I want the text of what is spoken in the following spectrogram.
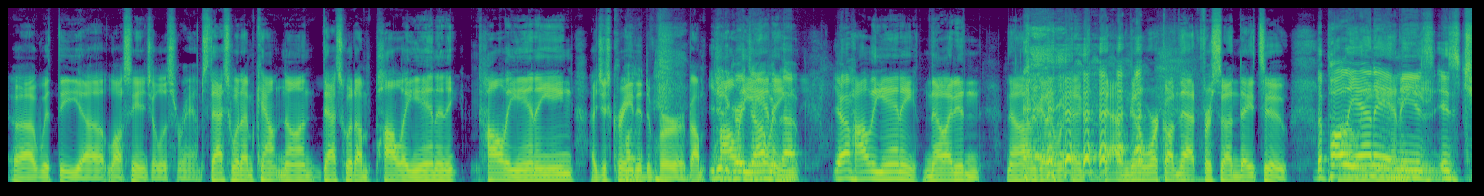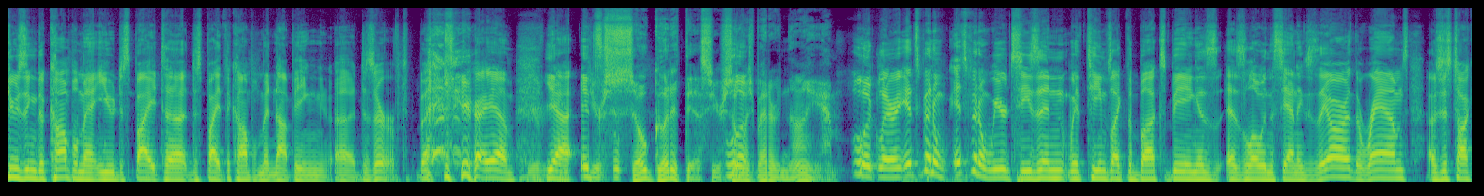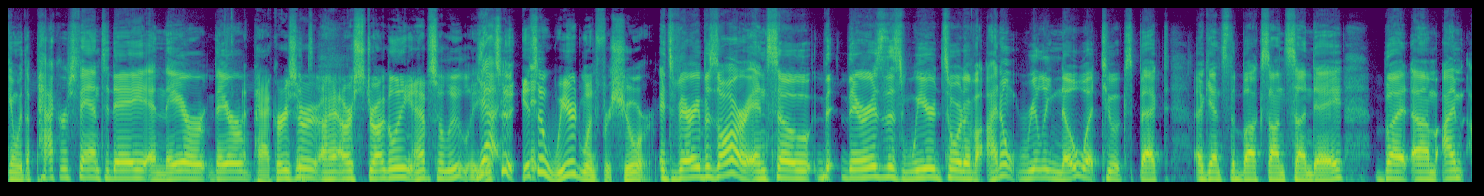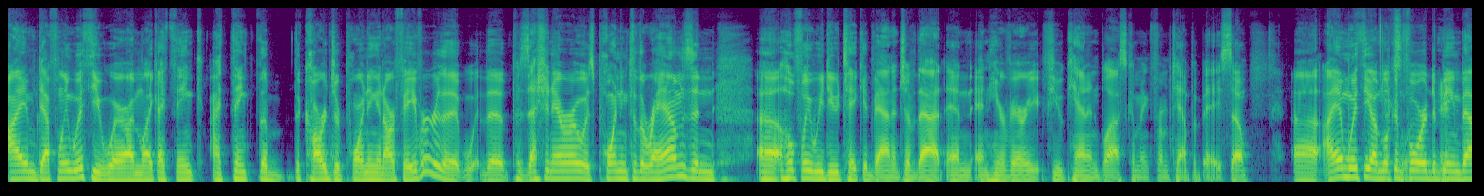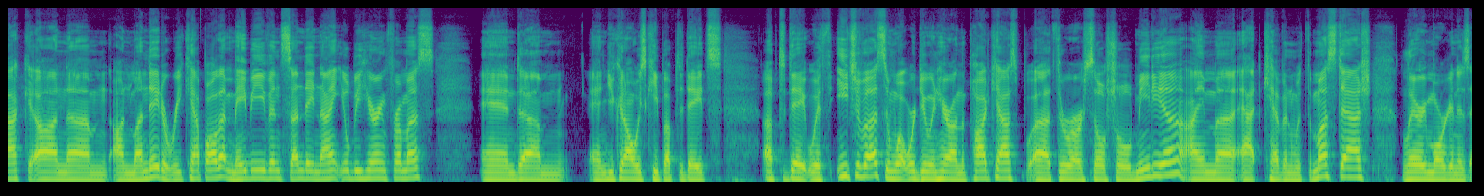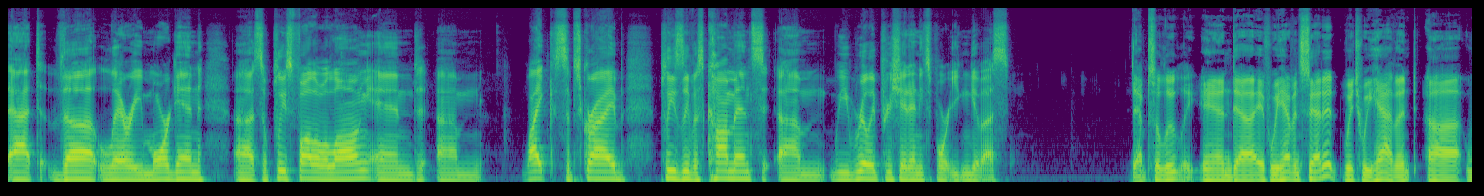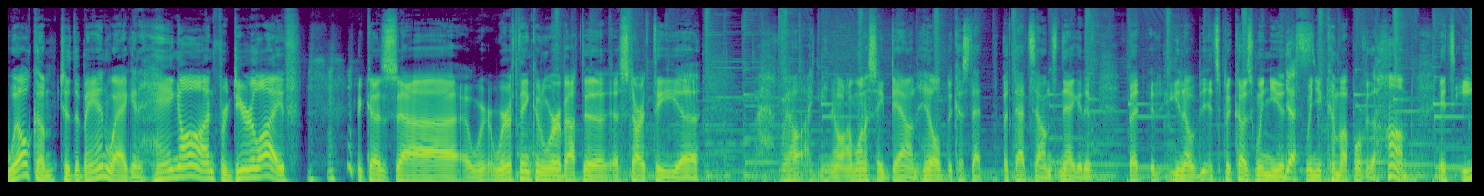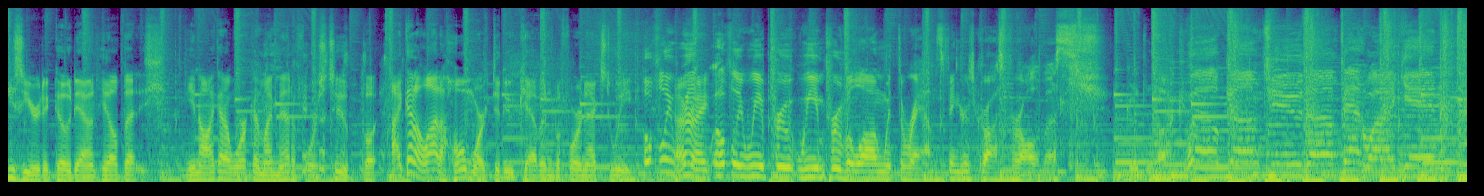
Uh, with the uh, Los Angeles Rams, that's what I'm counting on. That's what I'm Pollyanna Pollyanning. I just created a verb. I'm You did a great job with Pollyanning. Yeah. Pollyanny. No, I didn't. No, I'm gonna uh, I'm gonna work on that for Sunday too. The Pollyanna in me is, is choosing to compliment you despite uh, despite the compliment not being uh, deserved. But here I am. yeah, it's You're so good at this. You're so Look- much better than I am. look, Larry. It's been a it's been a weird season with teams like the Bucks being as as low in the standings as they are. The Rams. I was just talking with a Packers fan today, and they're they're Packers are are struggling. Absolutely. Yeah, it's a it's a weird one for sure. it's very bizarre. And so th- there is this weird sort of I don't really know what to expect against the Bucks on Sunday, but um, I'm I am definitely with you where I'm like I think I think the the cards are pointing in our favor. The the possession arrow is pointing to the Rams, and uh, hopefully we do take advantage of that and and hear very few cannon blasts coming from Tampa Bay. So. Uh, I am with you. I'm looking forward to being back on um, on Monday to recap all that. Maybe even Sunday night you'll be hearing from us. And um, and you can always keep up to dates up to date with each of us and what we're doing here on the podcast uh, through our social media. I'm uh, at Kevin with the mustache. Larry Morgan is at the Larry Morgan. Uh, so please follow along and um, like, subscribe. Please leave us comments. Um, we really appreciate any support you can give us. Absolutely. And uh, if we haven't said it, which we haven't, uh, welcome to the bandwagon. Hang on for dear life because uh, we're, we're thinking we're about to uh, start the. Uh, well, I, you know, I want to say downhill because that, but that sounds negative. But you know, it's because when you Yes. when you come up over the hump, it's easier to go downhill. But you know, I got to work on my metaphors too. But I got a lot of homework to do, Kevin, before next week. Hopefully, all we, right. hopefully we improve, we improve along with the Rams. Fingers crossed for all of us. Good luck.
